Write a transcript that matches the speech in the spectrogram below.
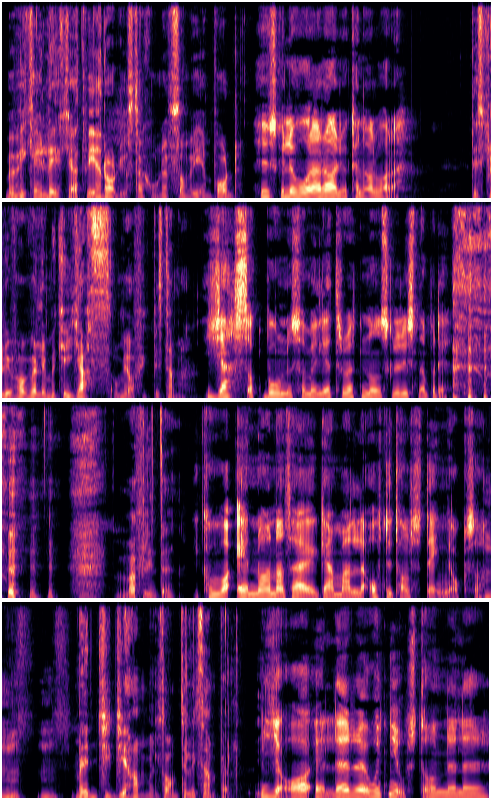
Men vi kan ju leka att vi är en radiostation eftersom vi är en podd. Hur skulle våra radiokanal vara? Det skulle ju vara väldigt mycket jazz om jag fick bestämma. Jazz och bonusfamilj, jag tror att någon skulle lyssna på det. Varför inte? Det kommer vara en och annan så här gammal 80-talsdänga också. Mm, mm. Med Gigi Hamilton till exempel. Ja, eller Whitney Houston eller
